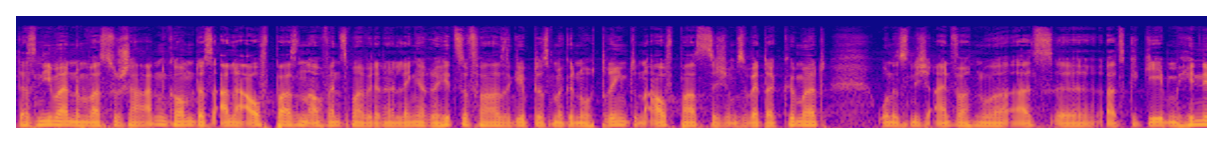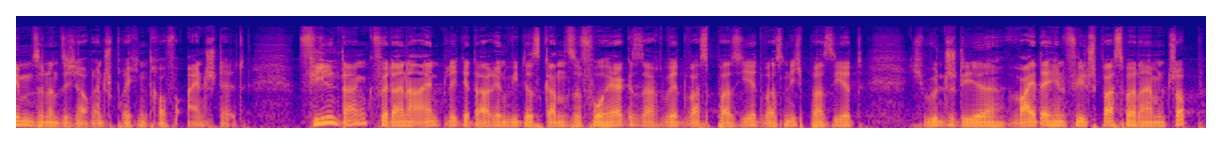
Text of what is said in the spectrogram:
dass niemandem was zu Schaden kommt, dass alle aufpassen, auch wenn es mal wieder eine längere Hitzephase gibt, dass man genug trinkt und aufpasst, sich ums Wetter kümmert und es nicht einfach nur als, äh, als gegeben hinnimmt, sondern sich auch entsprechend darauf einstellt. Vielen Dank für deine Einblicke darin, wie das Ganze vorhergesagt wird, was passiert, was nicht passiert. Ich wünsche dir weiterhin viel Spaß bei deinem Job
